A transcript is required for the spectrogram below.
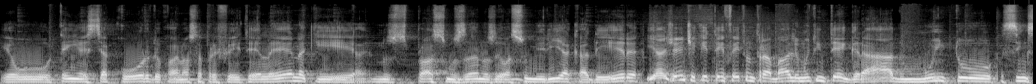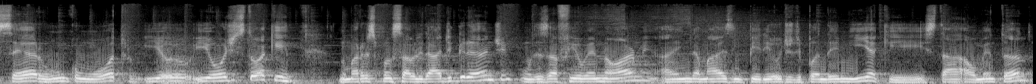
eu tenho esse acordo com a nossa prefeita Helena que uh, nos próximos anos eu assumiria a cadeira e a gente aqui tem feito um trabalho muito integrado, muito sincero um com o outro e, eu, e hoje estou aqui numa responsabilidade grande, um desafio enorme, ainda mais em período de pandemia que está aumentando.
